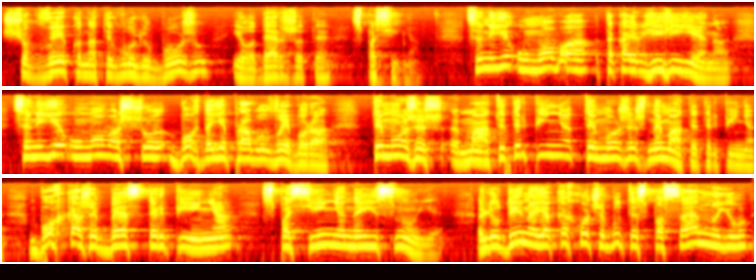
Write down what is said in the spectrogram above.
щоб виконати волю Божу і одержати спасіння. Це не є умова, така як гігієна. Це не є умова, що Бог дає право вибора. Ти можеш мати терпіння, ти можеш не мати терпіння. Бог каже, без терпіння спасіння не існує. Людина, яка хоче бути спасенною,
